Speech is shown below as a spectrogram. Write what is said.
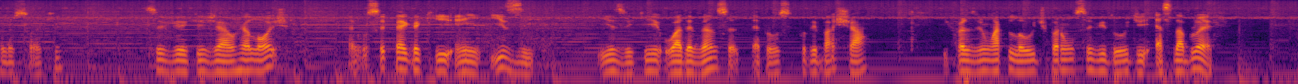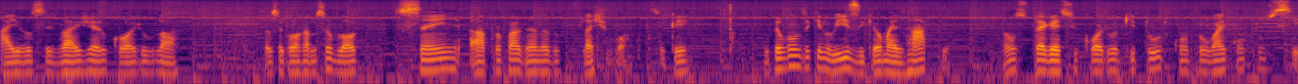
Olha só aqui. Você vê aqui já o relógio. Aí você pega aqui em Easy. Easy aqui o Advanced é para você poder baixar e fazer um upload para um servidor de SWF. Aí você vai gerar o código lá para você colocar no seu blog sem a propaganda do Flash Vortex, ok? Então vamos aqui no Easy, que é o mais rápido. Vamos pegar esse código aqui todo, Ctrl e Ctrl C.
